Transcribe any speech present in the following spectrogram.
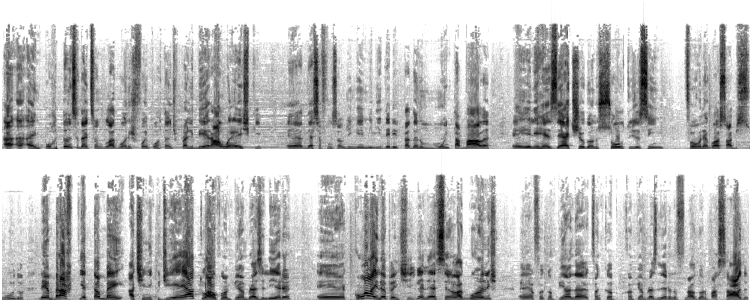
a, a, importância da adição do Lagones foi importante para liberar o Esk é, dessa função de game leader, ele tá dando muita bala. É, ele reset jogando soltos, assim, foi um negócio absurdo. Lembrar que também a Liquid é a atual campeã brasileira, é, com a lineup antiga, né? Sem Lagones, é, foi, campeã da, foi campeã brasileira no final do ano passado.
